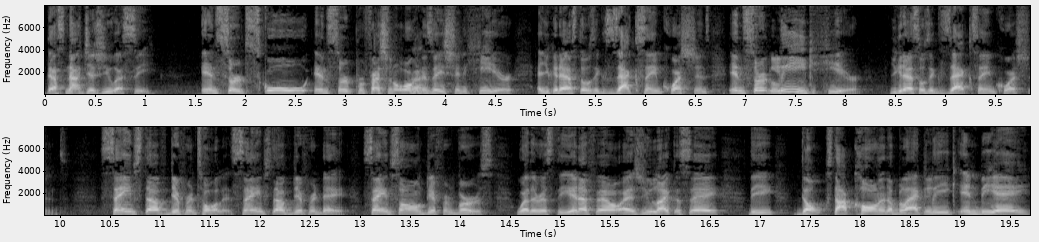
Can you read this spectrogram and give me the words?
That's not just USC. Insert school, insert professional organization right. here, and you could ask those exact same questions. Insert league here. You could ask those exact same questions. Same stuff, different toilet. Same stuff, different day. Same song, different verse. Whether it's the NFL, as you like to say, the don't stop calling it a black league, NBA,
